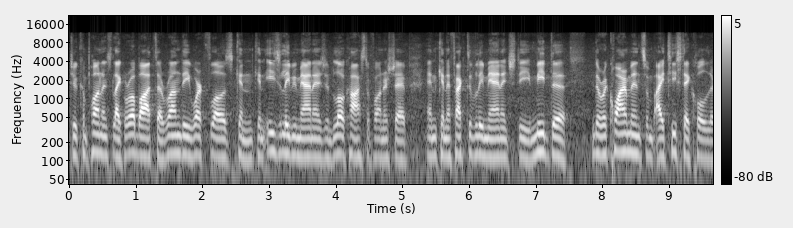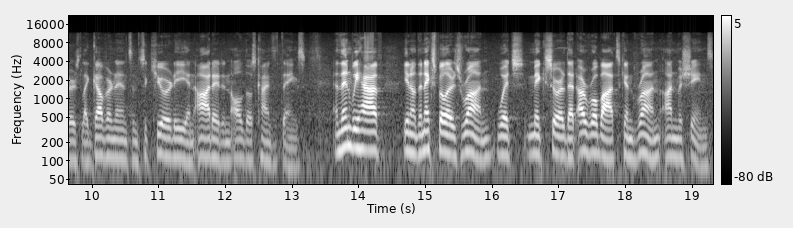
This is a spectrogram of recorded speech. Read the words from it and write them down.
to components like robots that run the workflows can, can easily be managed and low cost of ownership and can effectively manage the, meet the, the requirements of IT stakeholders like governance and security and audit and all those kinds of things. And then we have, you know, the next pillar is run, which makes sure that our robots can run on machines.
